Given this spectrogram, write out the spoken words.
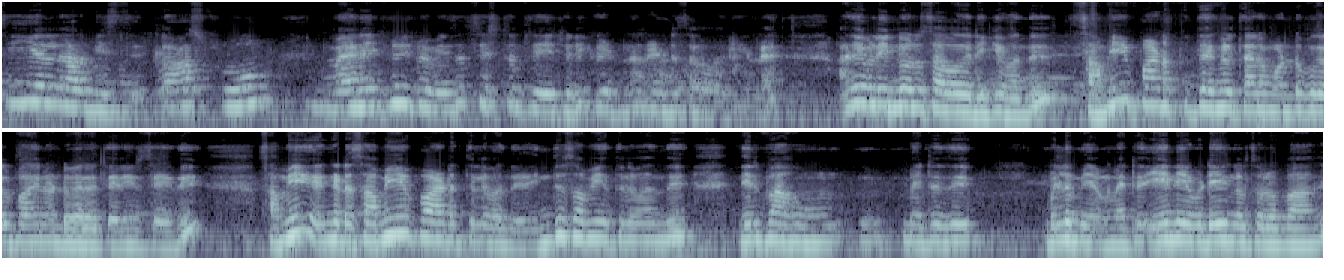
CLR miss classroom management system செய்ய சொல்லி கேட்டுனா ரெண்டு சகோதரிகளை. அதே போல் இன்னொரு சகோதரிக்கு வந்து சமய பாட புத்தகங்கள் தரம் ஒன்று முதல் பதினொன்று வரை தெரிவு செய்து சமய எங்கள்கிட்ட சமய பாடத்தில் வந்து இந்து சமயத்தில் வந்து நிர்வாகம் மற்றது விழுமிய மற்ற ஏனைய விடயங்கள் தொடர்பாக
